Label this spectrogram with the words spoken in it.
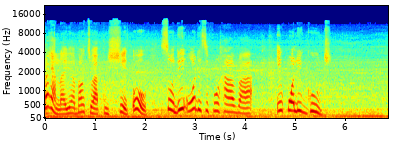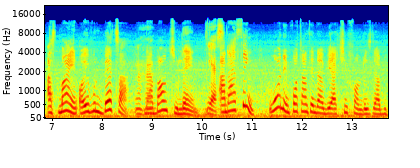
By Allah, you're about to appreciate. Oh, so the, what these people have are equally good as mine, or even better. They're bound to learn. yes. And I think one important thing that will be achieved from this, there will be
